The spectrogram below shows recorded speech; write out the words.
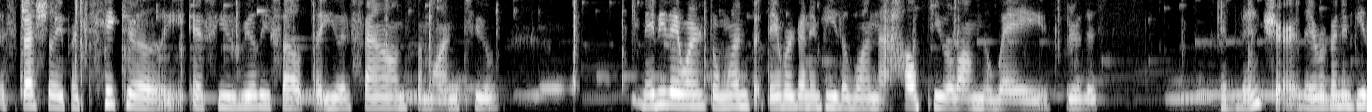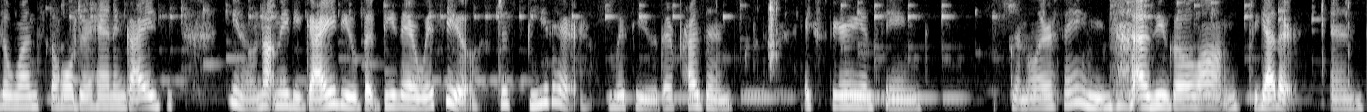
Especially, particularly, if you really felt that you had found someone to maybe they weren't the one, but they were going to be the one that helped you along the way through this adventure. They were going to be the ones to hold your hand and guide, you know, not maybe guide you, but be there with you. Just be there with you, their presence, experiencing similar things as you go along together. And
